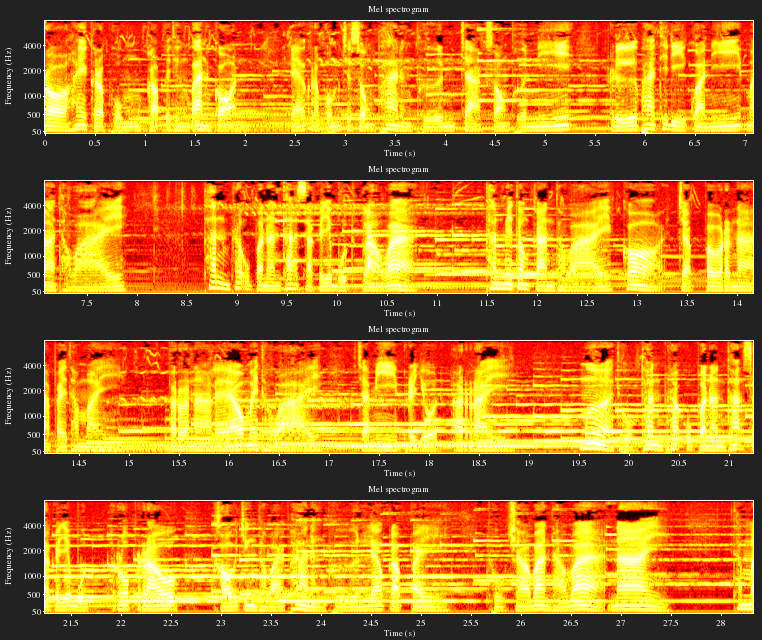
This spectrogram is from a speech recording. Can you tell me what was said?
รอให้กระผมกลับไปถึงบ้านก่อน แล้วกระผมจะส่งผ้าหนึ่งผืนจากสองผืนนี้ หรือผ้าที่ดีกว่านี้มาถวาย ท่านพระอุปนันทสักยบุตรกล่าวว่า ท่านไม่ต้องการถวายก็จะปรารณาไปทำไมปรารณาแล้วไม่ถวายจะมีประโยชน์อะไร เมื่อถูกท่านพระอุปนันทสักยบุตรรบเร้า เขาจึงถวายผ้าหนึ่งผืนแล้วกลับไป ถูกชาวบ้านถามว่า นายทำไม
